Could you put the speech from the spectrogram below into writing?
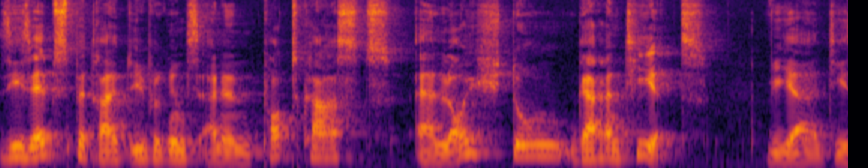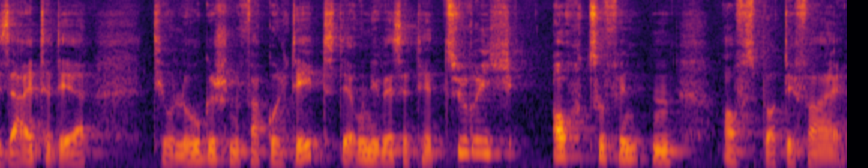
Sie selbst betreibt übrigens einen Podcast Erleuchtung garantiert via die Seite der Theologischen Fakultät der Universität Zürich, auch zu finden auf Spotify,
